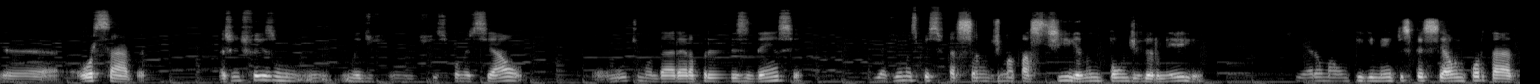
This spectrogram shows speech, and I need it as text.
é, orçada. A gente fez um, um, um edifício comercial, o último andar era a presidência, e havia uma especificação de uma pastilha num tom de vermelho que era uma, um pigmento especial importado.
